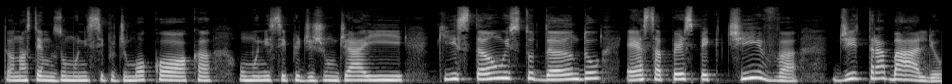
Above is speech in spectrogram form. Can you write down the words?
Então, nós temos o município de Mococa, o município de Jundiaí, que estão estudando essa perspectiva de trabalho.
